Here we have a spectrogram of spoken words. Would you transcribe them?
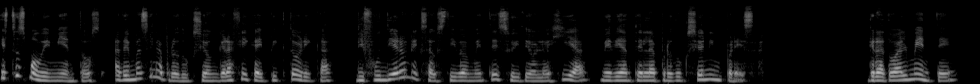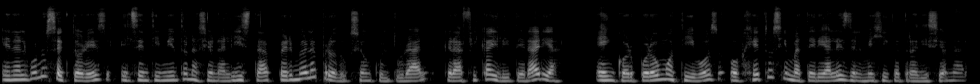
Estos movimientos, además de la producción gráfica y pictórica, difundieron exhaustivamente su ideología mediante la producción impresa. Gradualmente, en algunos sectores, el sentimiento nacionalista permeó la producción cultural, gráfica y literaria, e incorporó motivos, objetos y materiales del México tradicional.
